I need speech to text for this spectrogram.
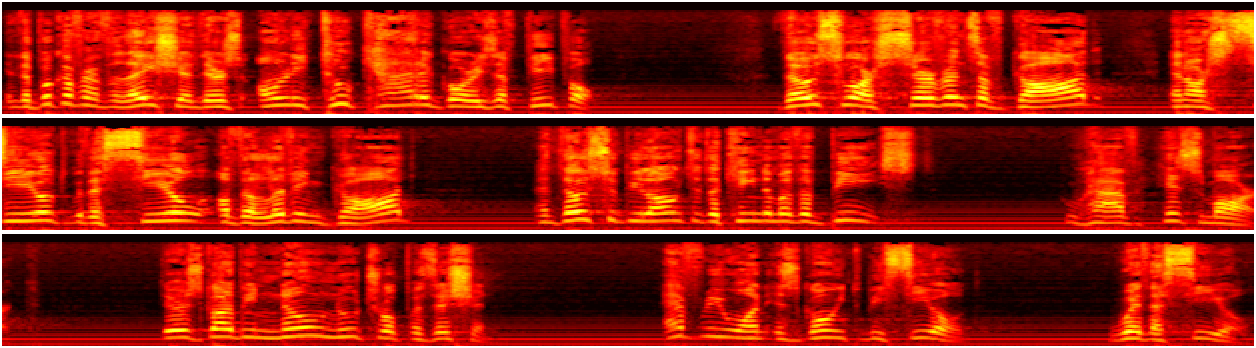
In the book of Revelation, there's only two categories of people those who are servants of God and are sealed with the seal of the living God, and those who belong to the kingdom of the beast, who have his mark. There's got to be no neutral position. Everyone is going to be sealed with a seal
